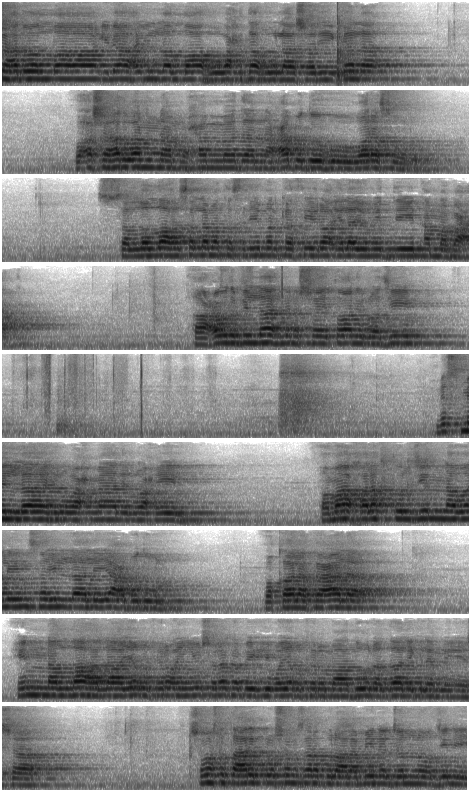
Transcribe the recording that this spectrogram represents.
واشهد أن لا إله إلا الله وحده لا شريك له وأشهد أن محمدا عبده ورسوله. صلى الله وسلم تسليما كثيرا إلى يوم الدين أما بعد. أعوذ بالله من الشيطان الرجيم. بسم الله الرحمن الرحيم. وما خلقت الجن والإنس إلا ليعبدون. وقال تعالى ان الله لا يغفر ان يشرك به ويغفر ما دون ذلك لمن يشاء সমস্ত তারিফ প্রশংসা রাব্বুল আলমিনের জন্য যিনি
